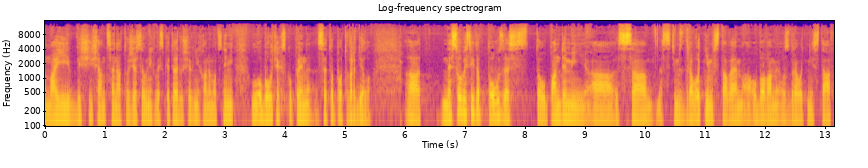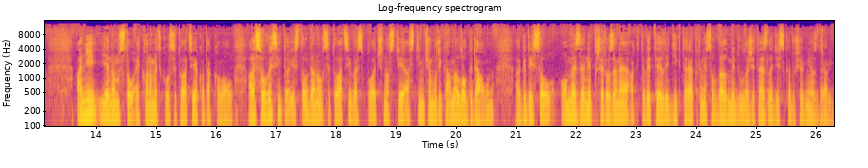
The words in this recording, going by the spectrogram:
mají vyšší šance na to, že se u nich vyskytuje duševních onemocnění. U obou těch skupin se to potvrdilo. A nesouvisí to pouze s tou pandemí a s, s tím zdravotním stavem a obavami o zdravotní stav, ani jenom s tou ekonomickou situací jako takovou, ale souvisí to i s tou danou situací ve společnosti a s tím, čemu říkáme lockdown, kdy jsou omezeny přirozené aktivity lidí, které pro ně jsou velmi důležité z hlediska duševního zdraví.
